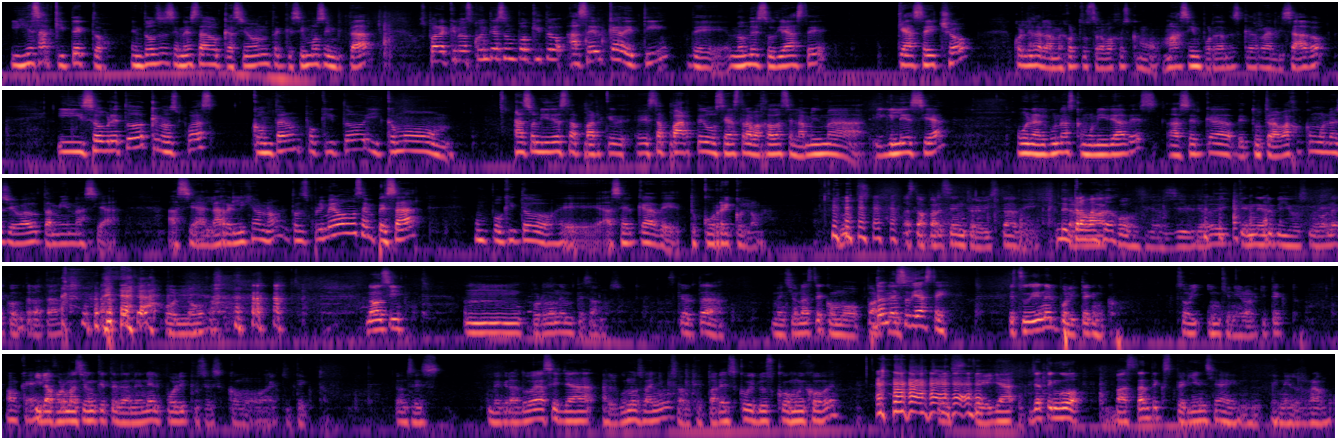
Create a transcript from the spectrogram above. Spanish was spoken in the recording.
y es arquitecto. Entonces, en esta ocasión te quisimos invitar pues, para que nos cuentes un poquito acerca de ti, de dónde estudiaste, qué has hecho, cuáles a lo mejor tus trabajos como más importantes que has realizado y sobre todo que nos puedas contar un poquito y cómo has unido esta parte, esta parte o si has trabajado en la misma iglesia o en algunas comunidades acerca de tu trabajo, cómo lo has llevado también hacia, hacia la religión, ¿no? Entonces primero vamos a empezar un poquito eh, acerca de tu currículum. hasta parece entrevista de, trabajo. Así, de, qué nervios, me van a contratar o no. No, sí. Mm, ¿Por dónde empezamos? Es que ahorita mencionaste como ¿Dónde estudiaste? Estudié en el Politécnico. Soy ingeniero arquitecto. Okay. Y la formación que te dan en el Poli, pues es como arquitecto. Entonces, me gradué hace ya algunos años, aunque parezco y luzco muy joven. Este, ya, ya tengo bastante experiencia en, en el ramo.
